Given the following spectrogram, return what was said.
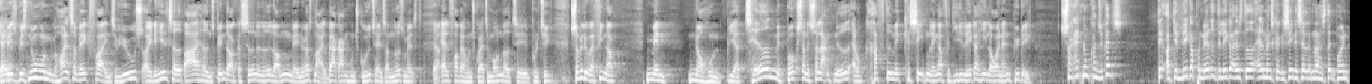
Ja, ja. Hvis, hvis nu hun holdt sig væk fra interviews, og i det hele taget bare havde en spindoktor siddende nede i lommen med en øresnegl, hver gang hun skulle udtale sig om noget som helst, Ja. alt fra hvad hun skulle have til morgenmad til politik, så ville det jo være fint nok. Men når hun bliver taget med bukserne så langt nede, at du kraftedeme ikke kan se dem længere, fordi de ligger helt over i en anden bydel, så er der ikke nogen konsekvens. Det, og det ligger på nettet, det ligger alle steder. Alle mennesker kan se det selv, dem der har stemt på hende.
